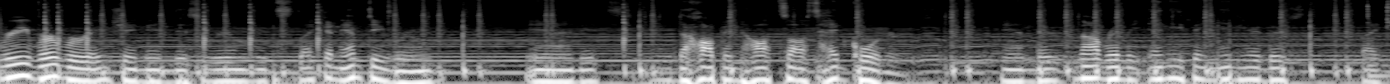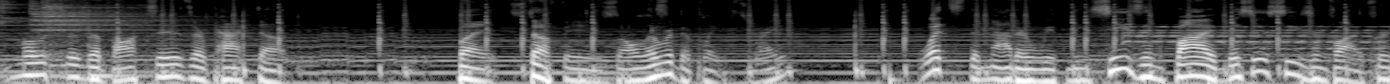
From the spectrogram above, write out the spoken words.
reverberation in this room. It's like an empty room. And it's the Hoppin' Hot Sauce headquarters. And there's not really anything in here. There's like most of the boxes are packed up. But stuff is all over the place? What's the matter with me? Season 5. This is season 5 for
